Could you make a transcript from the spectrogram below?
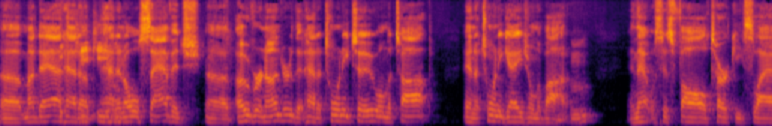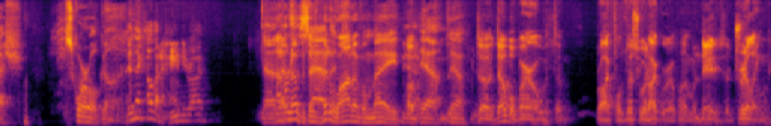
Uh, my dad had a key key had on an old Savage uh, over and under that had a 22 on the top and a 20 gauge on the bottom, Mm-hmm. And that was his fall turkey slash squirrel gun. Didn't they call that a handy rifle? No, I don't know, but a there's been a lot of them made. Yeah. Yeah, Yeah. The double barrel with the rifle. That's what I grew up hunting with. Daddy's a drilling.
